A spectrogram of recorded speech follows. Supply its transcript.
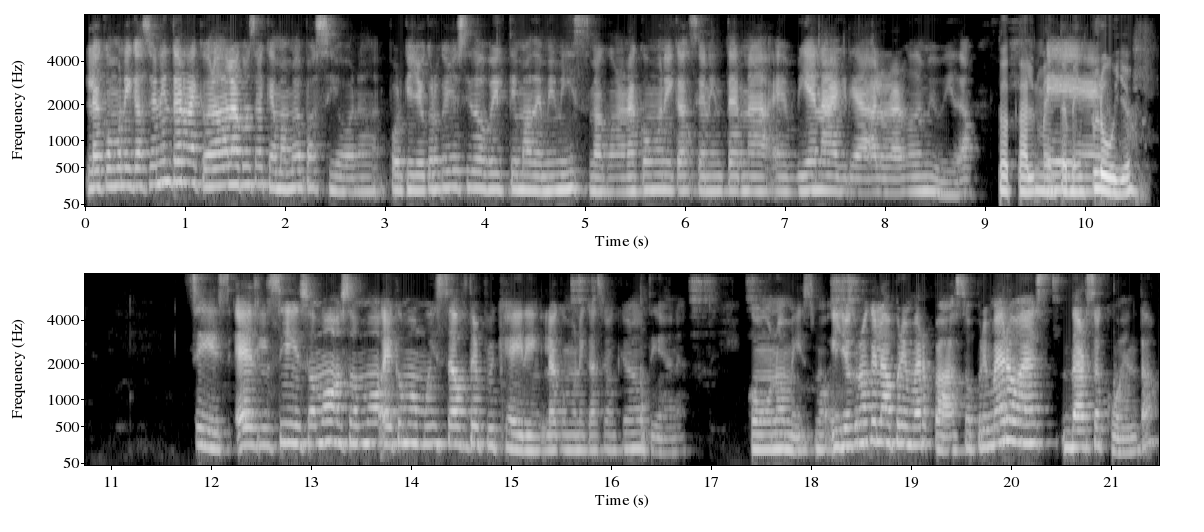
la comunicación interna, que es una de las cosas que más me apasiona, porque yo creo que yo he sido víctima de mí misma con una comunicación interna eh, bien agria a lo largo de mi vida. Totalmente, me eh, incluyo. Sí, es, sí somos, somos, es como muy self-deprecating la comunicación que uno tiene con uno mismo. Y yo creo que el primer paso, primero es darse cuenta,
